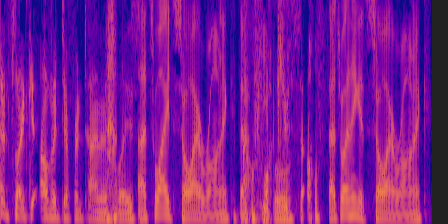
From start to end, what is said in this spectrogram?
it's like of a different time and place. That's why it's so ironic that fuck people. That's why I think it's so ironic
